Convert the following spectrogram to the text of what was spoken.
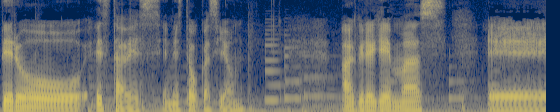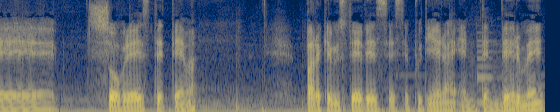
Pero esta vez, en esta ocasión, agregué más eh, sobre este tema para que ustedes este, pudieran entenderme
